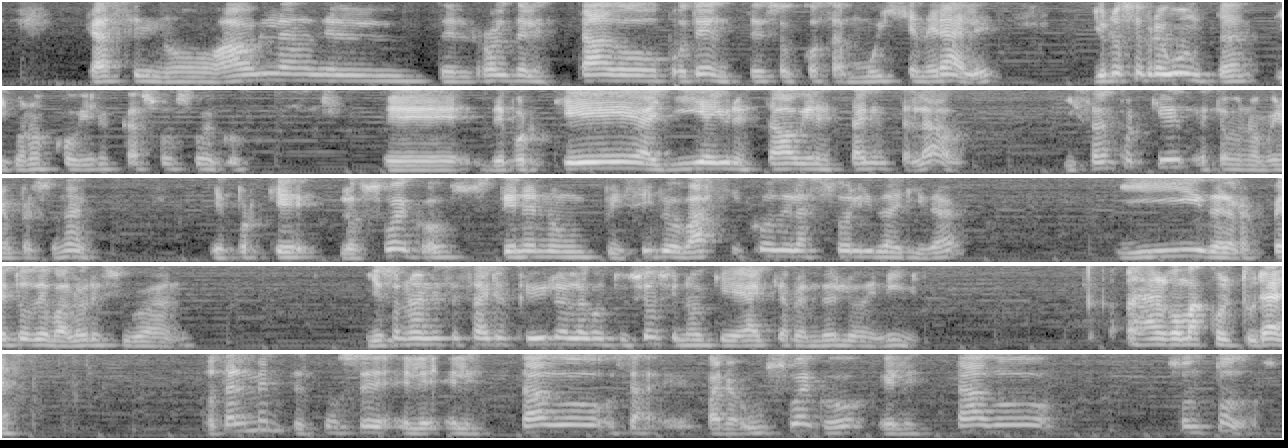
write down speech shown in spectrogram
casi no habla del, rol del estado potente, son cosas muy generales. Y uno se pregunta, y conozco bien el caso sueco, eh, de por qué allí hay un estado bienestar instalado. ¿Y saben por qué? Esto es una opinión personal. Es porque los suecos tienen un principio básico de la solidaridad y del respeto de valores ciudadanos. Y eso no es necesario escribirlo en la Constitución, sino que hay que aprenderlo de niño. Es algo más cultural. Totalmente. Entonces, el, el Estado, o sea, para un sueco, el Estado son todos.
